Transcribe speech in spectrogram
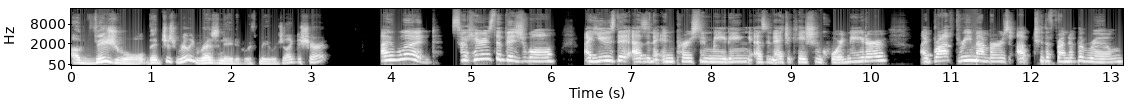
a visual that just really resonated with me. Would you like to share it? I would. So here's the visual. I used it as an in person meeting as an education coordinator. I brought three members up to the front of the room.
